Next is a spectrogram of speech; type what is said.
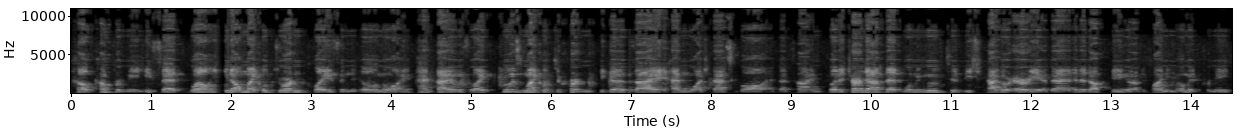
help comfort me, he said, well, you know, Michael Jordan plays in Illinois. And I was like, who is Michael Jordan? Because I hadn't watched basketball at that time. But it turned out that when we moved to the Chicago area, that ended up being a defining moment for me.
